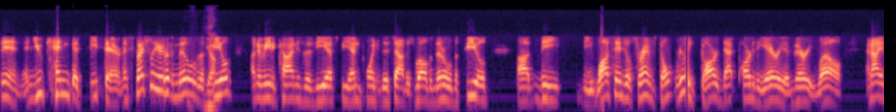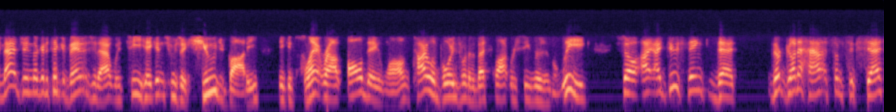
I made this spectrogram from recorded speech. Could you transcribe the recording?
thin, and you can get beat there. And especially over the middle of the yep. field, I know Mina Kimes of the ESPN pointed this out as well. The middle of the field, uh, the the Los Angeles Rams don't really guard that part of the area very well. And I imagine they're going to take advantage of that with Tee Higgins, who's a huge body. He can slant route all day long. Tyler Boyd's one of the best slot receivers in the league. So I, I do think that they're going to have some success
